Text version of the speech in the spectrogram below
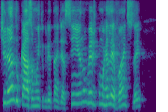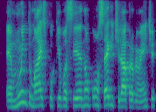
Tirando o caso muito gritante assim, eu não vejo como relevante isso aí. É muito mais porque você não consegue tirar propriamente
